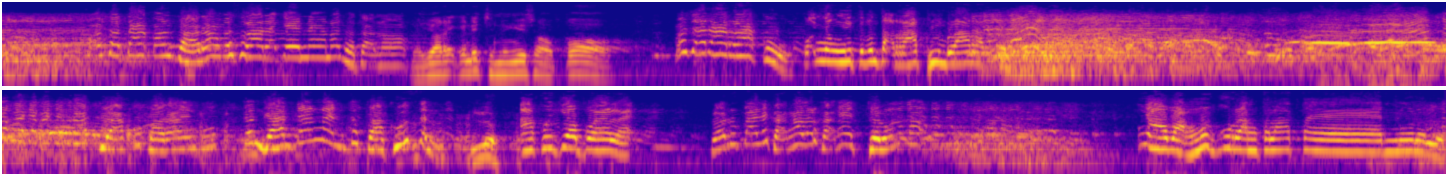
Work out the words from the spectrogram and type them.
Kok iso takon barang wis arek kene ngono dadakno. Lah ya arek kene jenenge sapa? Ora aku? Kok nyongi temen tak rabi melarat. Rabi aku barang iku? Kegantengan, kebagusan. Lho, aku iki apa elek? Lah rupane gak ngalor gak ngedol ngono kok. Nyawangmu kurang telaten ngono lho.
